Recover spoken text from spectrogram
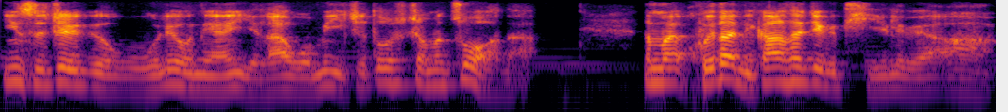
因此，这个五六年以来，我们一直都是这么做的。那么，回到你刚才这个题里边啊，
